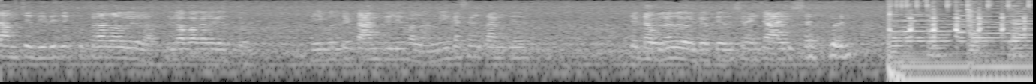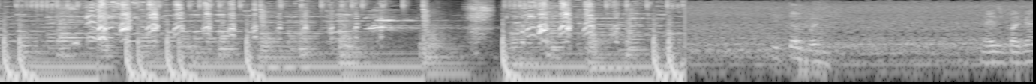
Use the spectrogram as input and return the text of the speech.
आमच्या दीदीचे कुत्रा लावलेला. तुला बघायला गेलो ती बोलते टांग दिली मला. मी कशाला टांग दिली? ते ढवला जवळ करते दुसऱ्यांच्या आयुष्यात पण. हेच बघा.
